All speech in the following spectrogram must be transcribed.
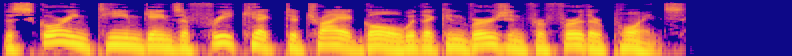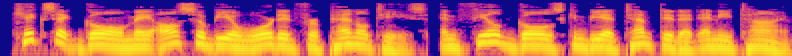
the scoring team gains a free kick to try at goal with a conversion for further points. Kicks at goal may also be awarded for penalties, and field goals can be attempted at any time.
